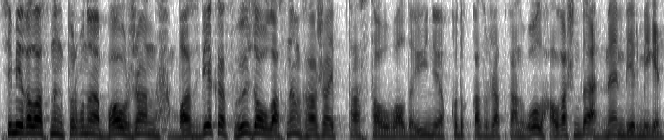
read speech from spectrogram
Семей қаласының тұрғыны Бауыржан Базбеков өз ауласынан ғажайып тас тауып алды. Үйіне құдық қазып жатқан ол алғашында мән бермеген.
